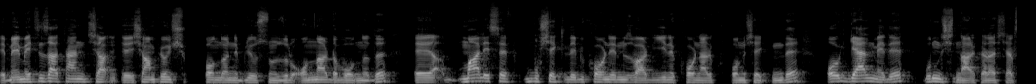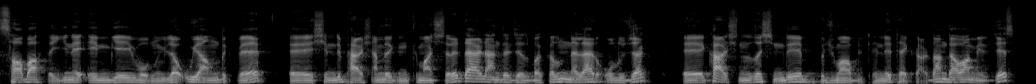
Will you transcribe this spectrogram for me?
E, Mehmet'in zaten şa- e, şampiyonşip kuponlarını biliyorsunuzdur. Onlar da vonladı. E, maalesef bu şekilde bir kornerimiz vardı. Yine korner kuponu şeklinde. O gelmedi. Bunun dışında arkadaşlar sabah da yine NBA vonuyla uyandık ve e, şimdi Perşembe günkü maçları değerlendireceğiz. Bakalım neler olacak. E, karşınızda şimdi Cuma bülteniyle tekrardan devam edeceğiz.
